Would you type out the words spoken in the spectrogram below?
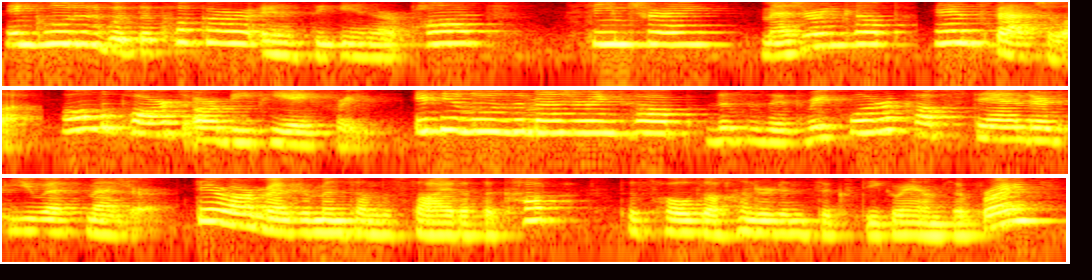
Included with the cooker is the inner pot, steam tray, measuring cup, and spatula. All the parts are BPA free. If you lose the measuring cup, this is a 3 quarter cup standard US measure. There are measurements on the side of the cup. This holds 160 grams of rice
